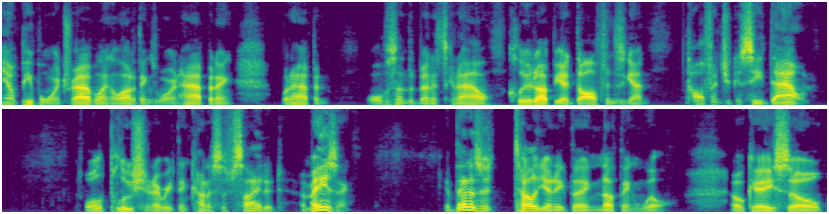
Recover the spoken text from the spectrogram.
You know, people weren't traveling, a lot of things weren't happening. What happened? All of a sudden, the Venice Canal cleared up. You had dolphins again. Dolphins you can see down. All the pollution and everything kind of subsided. Amazing. If that doesn't tell you anything, nothing will. Okay, so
